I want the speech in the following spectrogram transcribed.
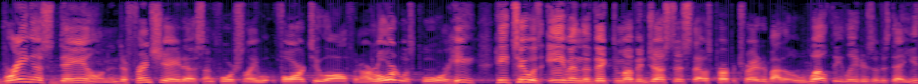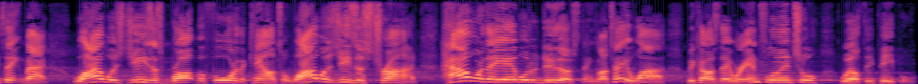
bring us down and differentiate us, unfortunately, far too often. Our Lord was poor. He, he too was even the victim of injustice that was perpetrated by the wealthy leaders of his day. You think back, why was Jesus brought before the council? Why was Jesus tried? How were they able to do those things? Well, I'll tell you why. Because they were influential, wealthy people.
